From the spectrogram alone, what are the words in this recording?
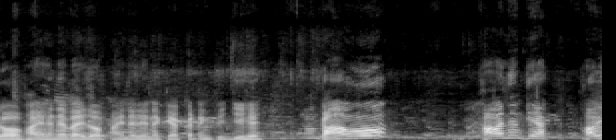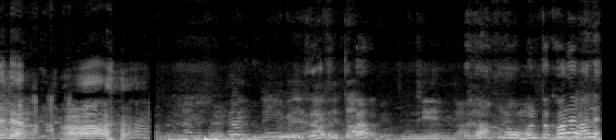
તો ભાઈ હેને ભાઈ જો ફાઇનલ હેને કેક કટિંગ થઈ ગઈ છે કાવો ખાવાને ને કેક ખાવી ને હા મન તો ખરે હાલે.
